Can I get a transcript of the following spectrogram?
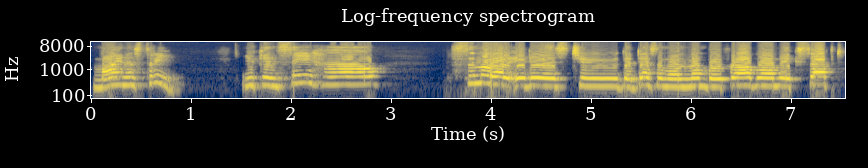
minus 3. You can see how similar it is to the decimal number problem, except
